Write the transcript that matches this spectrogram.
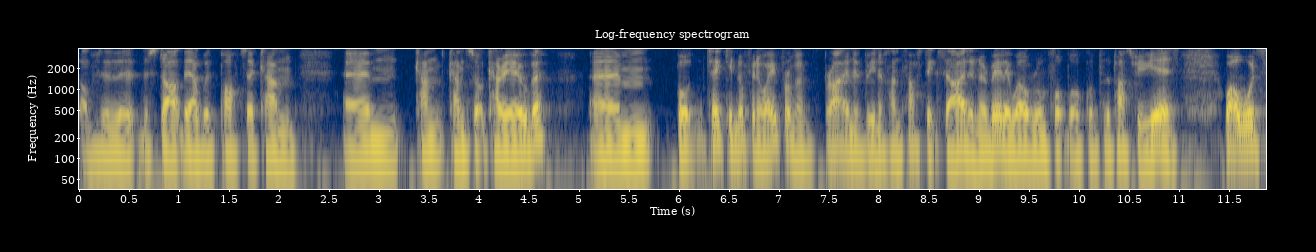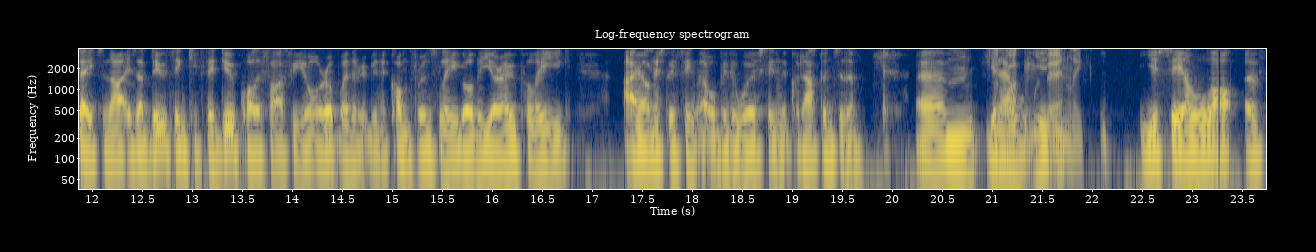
obviously the, the start had with Potter can um, can can sort of carry over. Um, but taking nothing away from them, Brighton have been a fantastic side and a really well run football club for the past few years. What I would say to that is I do think if they do qualify for Europe, whether it be the Conference League or the Europa League, I honestly think that would be the worst thing that could happen to them. Um, you know, you, you, see a lot of,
